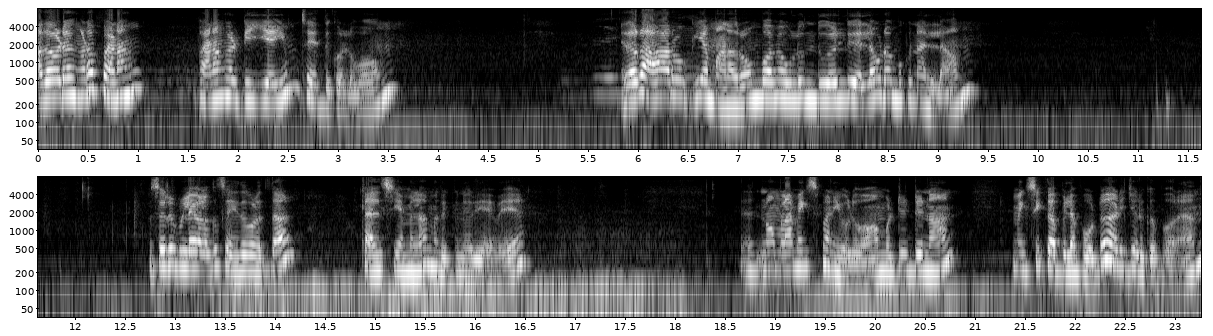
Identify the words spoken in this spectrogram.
அதோட கூட பணம் பனங்கட்டியையும் சேர்த்துக்கொள்ளுவோம் இதோட ஆரோக்கியமானது ரொம்பவுமே உளுந்து எள்ளு எல்லாம் உடம்புக்கு நல்லா. சிறு பிள்ளைகளுக்கு செய்து கொடுத்தால் கால்சியம் எல்லாம் இருக்கு நிறையவே. நார்மலாக மிக்ஸ் பண்ணி விடுவோம். விட்டுட்டு நான் மிக்ஸி கப்பில் போட்டு அடிச்செடுக்க போகிறேன்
